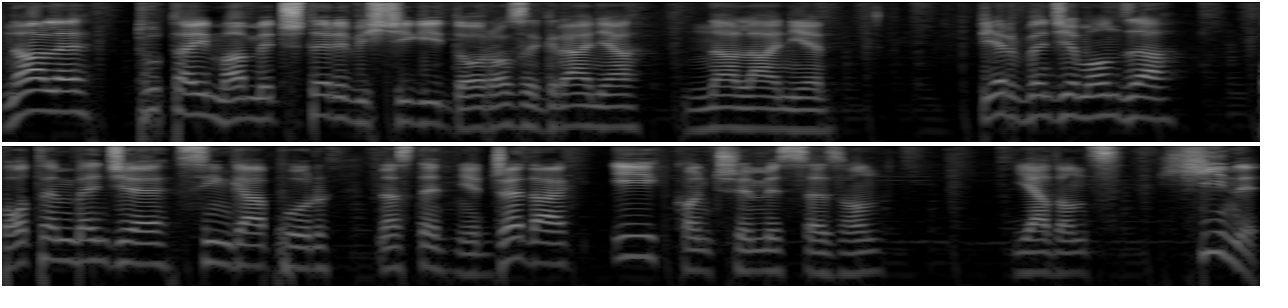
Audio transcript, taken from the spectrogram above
No ale tutaj mamy cztery wyścigi do rozegrania na lanie. Pierw będzie Monza, potem będzie Singapur, następnie Jeddah i kończymy sezon jadąc Chiny.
